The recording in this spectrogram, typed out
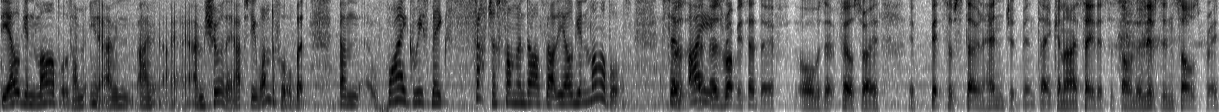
the Elgin marbles. I'm, you know, I mean, I, I, I'm sure they're absolutely wonderful, but um, why Greece makes such a song and dance about the Elgin marbles? So as, I, as Robbie said, though, if, or was it Phil? Sorry, if bits of Stonehenge had been taken, I say this as someone who lives in Salisbury,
